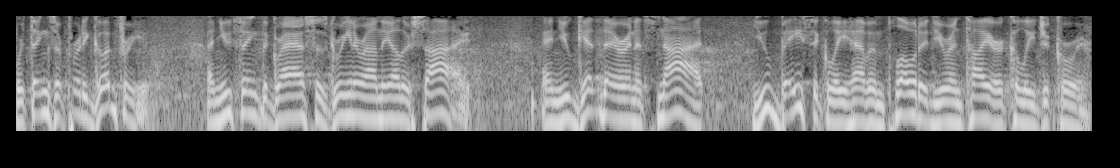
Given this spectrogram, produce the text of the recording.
where things are pretty good for you and you think the grass is greener on the other side and you get there and it's not, you basically have imploded your entire collegiate career.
